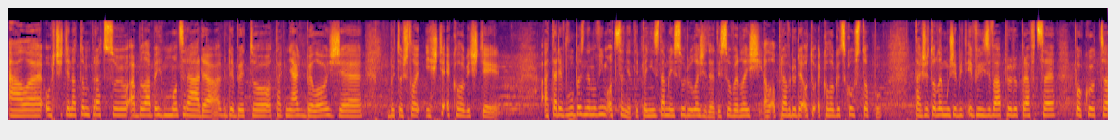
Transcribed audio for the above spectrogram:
Ale určitě na tom pracuju a byla bych moc ráda, kdyby to tak nějak bylo, že by to šlo ještě ekologičtěji a tady vůbec nemluvím o ceně, ty peníze tam nejsou důležité, ty jsou vedlejší, ale opravdu jde o tu ekologickou stopu. Takže tohle může být i výzva pro dopravce, pokud eh,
